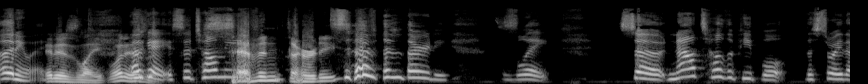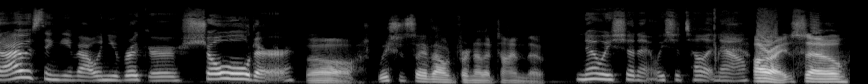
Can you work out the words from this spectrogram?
anyway, it is late. What is it? okay. So tell me 7:30. seven thirty. This is late. So now tell the people the story that I was thinking about when you broke your shoulder. Oh, we should save that one for another time though. No, we shouldn't. We should tell it now. All right, so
